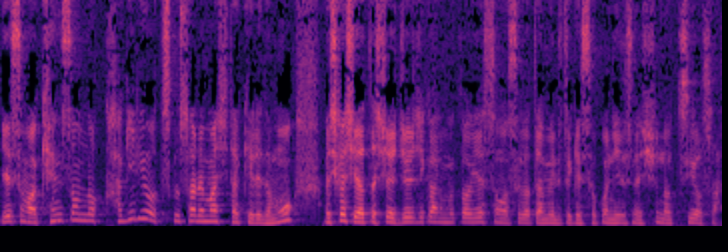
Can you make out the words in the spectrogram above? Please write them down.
イエス様は謙遜の限りを尽くされましたけれども、しかし私は十字架に向かうイエス様の姿を見るとき、そこにですね、主の強さ、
